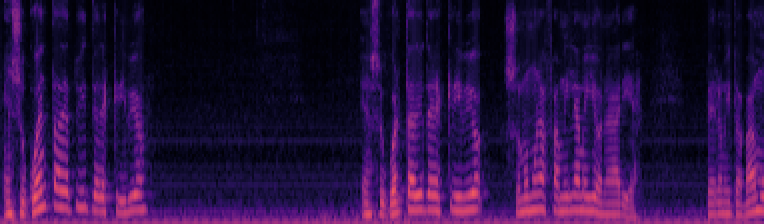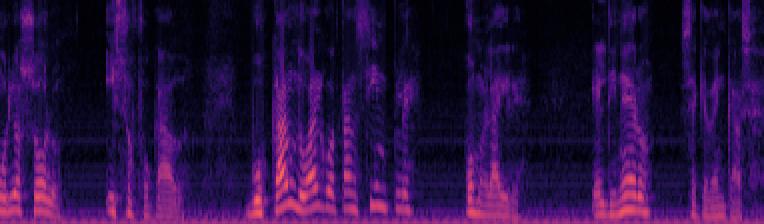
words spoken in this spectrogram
En su cuenta de Twitter escribió, en su cuenta de Twitter escribió, somos una familia millonaria, pero mi papá murió solo y sofocado, buscando algo tan simple como el aire. El dinero se quedó en casa.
